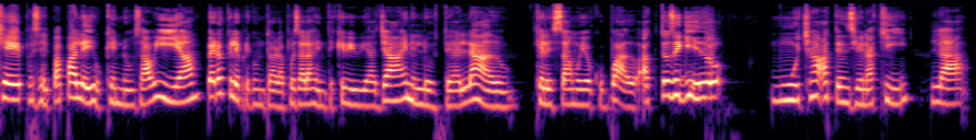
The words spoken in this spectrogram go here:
que pues el papá le dijo que no sabía, pero que le preguntara pues a la gente que vivía allá en el lote de al lado, que él estaba muy ocupado. Acto seguido, mucha atención aquí, la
